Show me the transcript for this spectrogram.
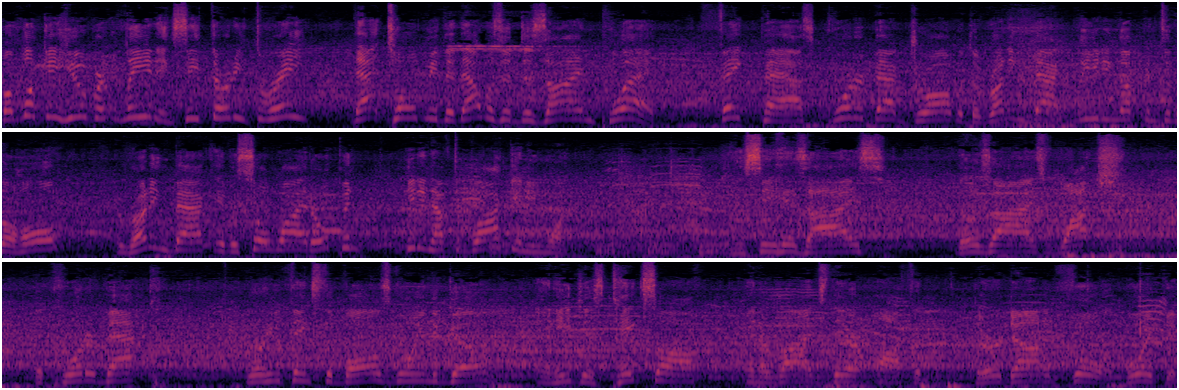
but look at Hubert leading. See 33? That told me that that was a design play. Fake pass, quarterback draw with the running back leading up into the hole. The running back, it was so wide open, he didn't have to block anyone. You see his eyes? Those eyes watch the quarterback where he thinks the ball is going to go, and he just takes off and arrives there often. Third down and four. Boykin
